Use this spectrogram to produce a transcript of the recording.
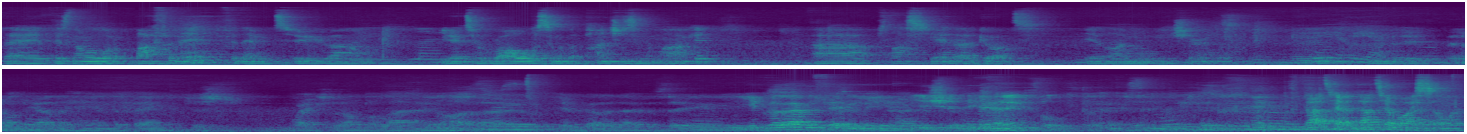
They, there's not a lot of buffer there for them to um, you know to roll with some of the punches in the market. Uh, plus, yeah, they've got yeah, loan mortgage insurance. Yeah. But on the other hand, the bank just whacks it on the loan, Oh, so you've got it over thirty years. You've got it over 30 years. You should be Yeah. thankful. That's how that's how I sell it.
